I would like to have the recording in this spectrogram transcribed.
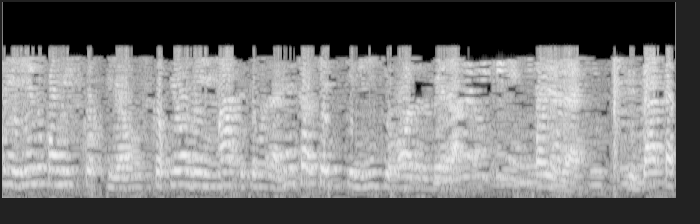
ferindo como escorpião. O escorpião vem em massa em cima da gente, olha aquele pequenininho que roda no meio da Pois é. E dá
